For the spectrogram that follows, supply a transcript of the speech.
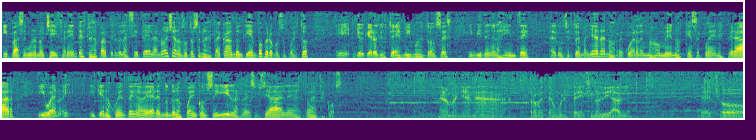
y pasen una noche diferente. Esto es a partir de las 7 de la noche, a nosotros se nos está acabando el tiempo, pero por supuesto eh, yo quiero que ustedes mismos entonces inviten a la gente al concierto de mañana, nos recuerden más o menos qué se pueden esperar y bueno, y, y que nos cuenten a ver en dónde los pueden conseguir, las redes sociales, todas estas cosas. Bueno, mañana prometemos una experiencia inolvidable. De hecho,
